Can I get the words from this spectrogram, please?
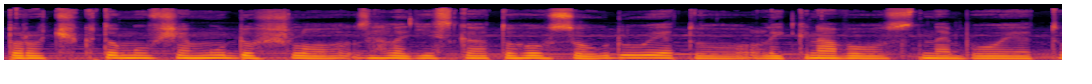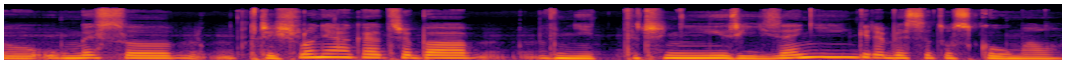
proč k tomu všemu došlo z hlediska toho soudu? Je to liknavost nebo je to úmysl? Přišlo nějaké třeba vnitřní řízení, kde by se to zkoumalo?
